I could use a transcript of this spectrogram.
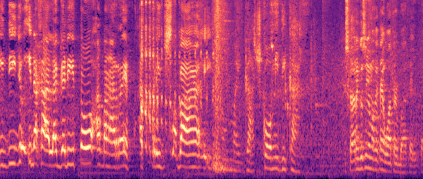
hindi nyo inakala ganito ang mga ref at fridge sa bahay. Oh my gosh, comedy ka. Karen, gusto niyo makita yung water bottle ko?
